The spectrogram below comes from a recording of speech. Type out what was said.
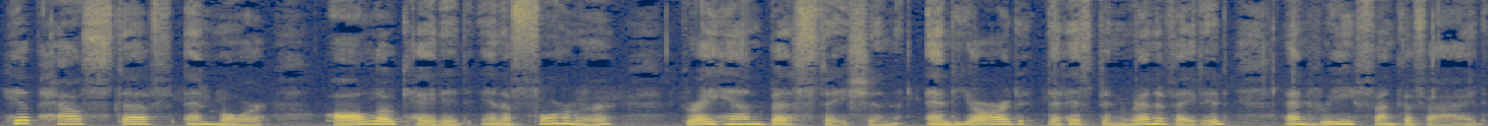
hip house stuff, and more, all located in a former Greyhound bus station and yard that has been renovated and re-funkified.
